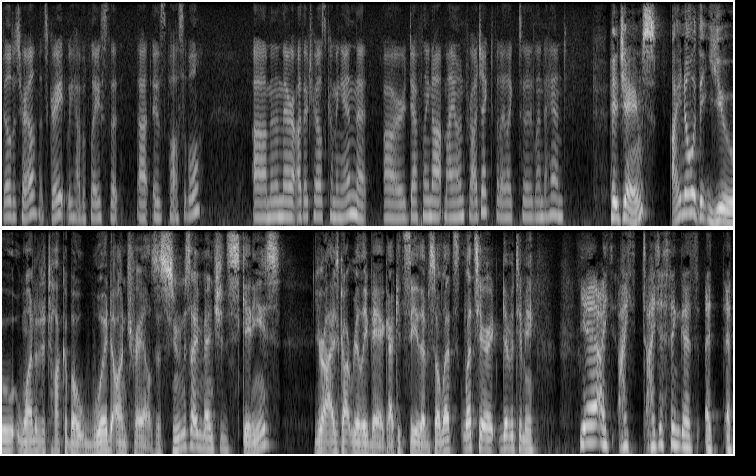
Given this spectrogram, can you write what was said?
build a trail, that's great. We have a place that that is possible. Um, and then there are other trails coming in that are definitely not my own project, but I like to lend a hand. Hey, James, I know that you wanted to talk about wood on trails. As soon as I mentioned skinnies, your eyes got really big. I could see them. So let's let's hear it. Give it to me. Yeah, I, I, I just think there's a, a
